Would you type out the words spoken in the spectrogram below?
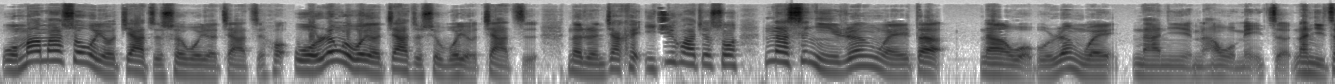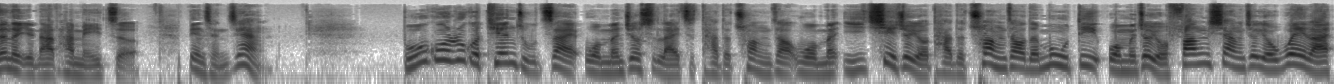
我妈妈说我有价值，所以我有价值，或我认为我有价值，所以我有价值。那人家可以一句话就说那是你认为的。那我不认为，那你也拿我没辙，那你真的也拿他没辙，变成这样。不过，如果天主在，我们就是来自他的创造，我们一切就有他的创造的目的，我们就有方向，就有未来，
